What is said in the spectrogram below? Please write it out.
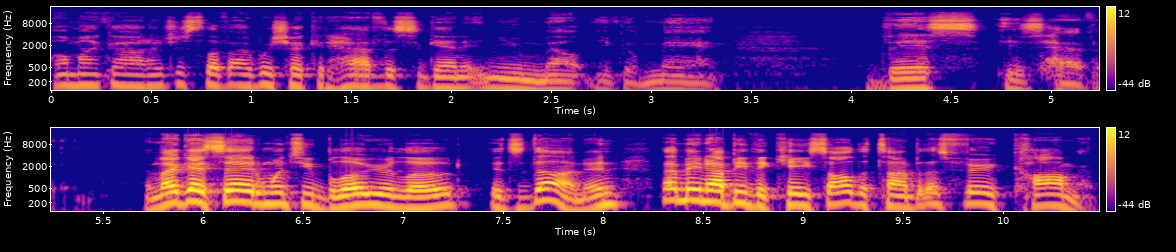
"Oh my God, I just love. I wish I could have this again." And you melt. You go, "Man, this is heaven. And like I said, once you blow your load, it's done. And that may not be the case all the time, but that's very common.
